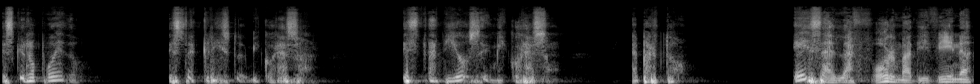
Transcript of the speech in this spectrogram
Es que no puedo. Está Cristo en mi corazón está Dios en mi corazón. Me apartó. Esa es la forma divina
